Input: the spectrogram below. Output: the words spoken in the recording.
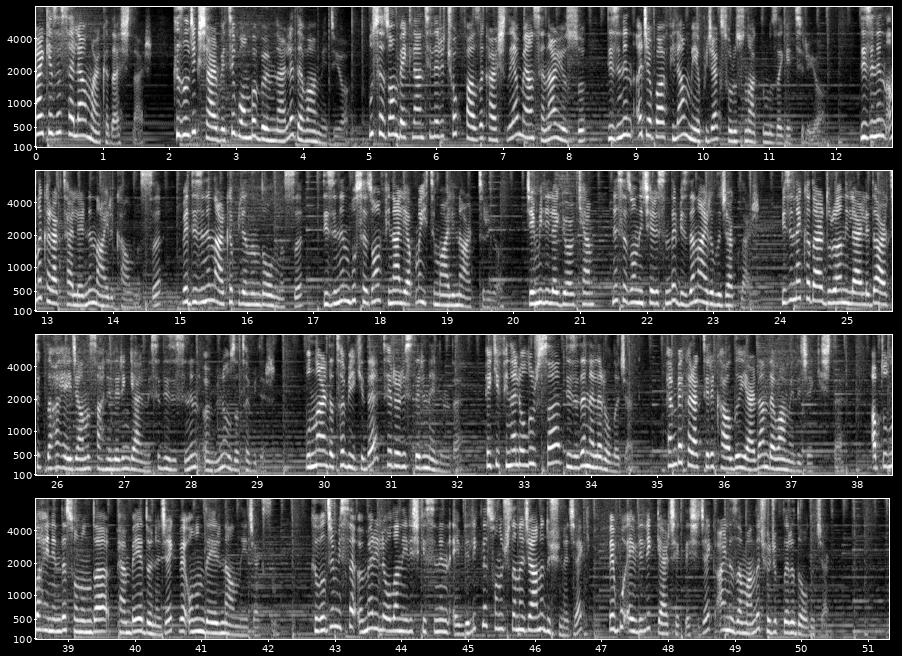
Herkese selam arkadaşlar. Kızılcık Şerbeti bomba bölümlerle devam ediyor. Bu sezon beklentileri çok fazla karşılayamayan senaryosu dizinin acaba filan mı yapacak sorusunu aklımıza getiriyor. Dizinin ana karakterlerinin ayrı kalması ve dizinin arka planında olması dizinin bu sezon final yapma ihtimalini arttırıyor. Cemil ile Görkem ne sezon içerisinde bizden ayrılacaklar. Bizi ne kadar durağan ilerledi artık daha heyecanlı sahnelerin gelmesi dizisinin ömrünü uzatabilir. Bunlar da tabii ki de teröristlerin elinde. Peki final olursa dizide neler olacak? Pembe karakteri kaldığı yerden devam edecek işte. Abdullah eninde sonunda pembeye dönecek ve onun değerini anlayacaksın. Kıvılcım ise Ömer ile olan ilişkisinin evlilikle sonuçlanacağını düşünecek ve bu evlilik gerçekleşecek aynı zamanda çocukları da olacak.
